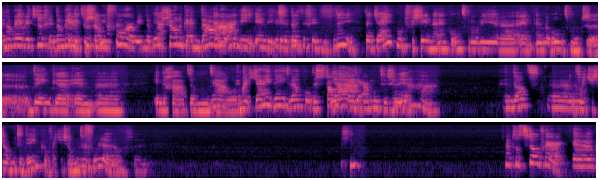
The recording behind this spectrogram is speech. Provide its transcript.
En dan ben je weer terug, dan ben je weer terug in die vorm, in de persoonlijke. En daar en die, in die, is het niet te vinden. Nee, dat jij het moet verzinnen en controleren en, en rond moet uh, denken en uh, in de gaten moet ja, houden. En maar dat jij weet welke omstandigheden ja, er moeten zijn. Ja. En dat... Uh, of wat je zou moeten denken, of wat je zou moeten voelen. Of, Nou, tot zover. Uh,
